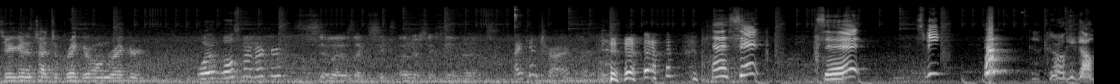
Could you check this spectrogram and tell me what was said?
So you're gonna try to break your own record? What, what was my record? It was like six under 16 minutes. I can try. Uh, sit. Sit. Speak. Good girl, okay, go.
